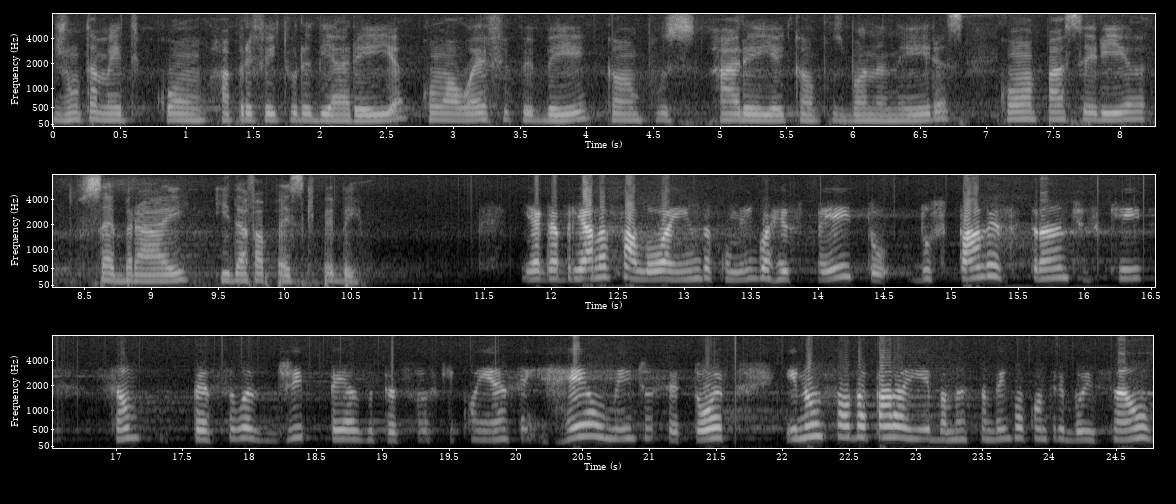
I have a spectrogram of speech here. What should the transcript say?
juntamente com a Prefeitura de Areia, com a UFPB, Campus Areia e Campus Bananeiras, com a parceria do SEBRAE e da FAPESC PB. E a Gabriela falou ainda comigo a respeito dos palestrantes que são pessoas de peso, pessoas que conhecem realmente o setor e não só da Paraíba, mas também com a contribuição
